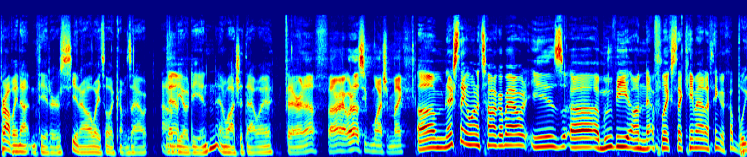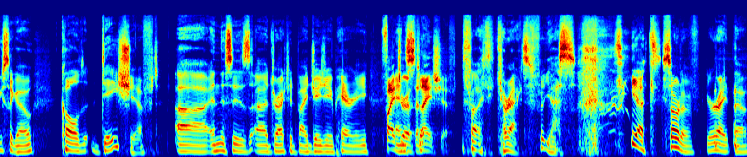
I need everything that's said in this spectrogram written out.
probably not in theaters. You know, I'll wait till it comes out on Yeah. VOD and, and watch it that way. Fair enough. All right. What else you been watching, Mike? Um, next thing I want to talk about is uh, a movie on Netflix that came out, I think, a couple weeks ago called Day Shift. Uh, and this is uh, directed by J.J. Perry. Fighter and at the night shift. F- correct. Yes. yeah, sort of. You're right, though.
